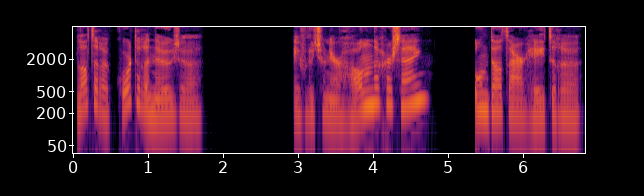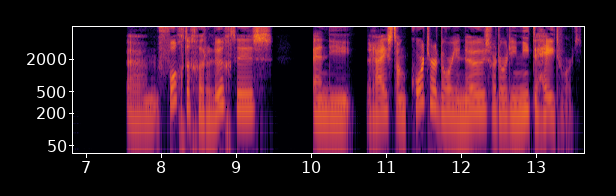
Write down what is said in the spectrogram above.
plattere, kortere neuzen evolutionair handiger zijn, omdat daar hetere, ehm, vochtigere lucht is. En die reist dan korter door je neus, waardoor die niet te heet wordt.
